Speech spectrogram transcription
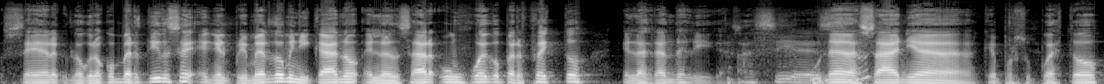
ser, logró convertirse en el primer dominicano en lanzar un juego perfecto en las grandes ligas. Así es. Una hazaña que por supuesto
